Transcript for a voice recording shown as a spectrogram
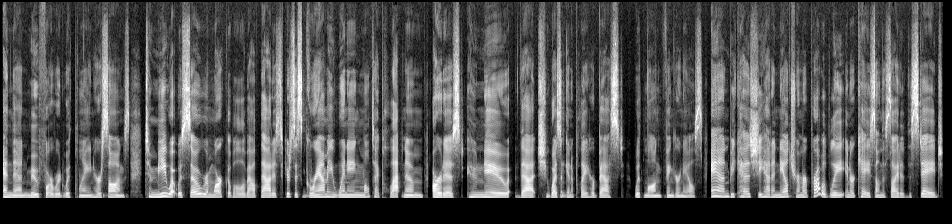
and then moved forward with playing her songs. To me, what was so remarkable about that is here's this Grammy winning, multi platinum artist who knew that she wasn't going to play her best with long fingernails. And because she had a nail trimmer, probably in her case on the side of the stage,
